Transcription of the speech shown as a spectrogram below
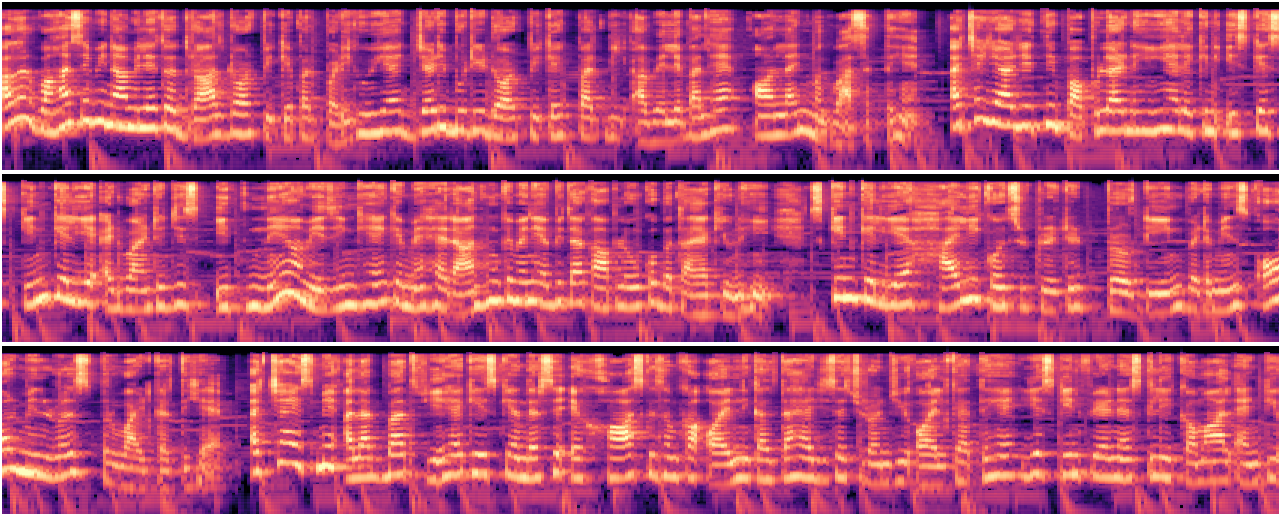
अगर वहाँ से भी ना मिले तो द्रास डॉट पीके पर पड़ी हुई है। जड़ी बूटी डॉट पीके पर भी अवेलेबल है। ऑनलाइन मंगवा सकते हैं। अच्छा यार, ये इतनी पॉपुलर नहीं है, लेकिन इसके स्किन के लिए एडवांटेजेस इतने अमेजिंग हैं कि मैं हैरान हूँ कि मैंने अभी तक आप लोगों को बताया क्यों नहीं। स्किन के लिए हाईली कॉन्सेंट्रेटेड प्रोटीन विटामिन और मिनरल्स प्रोवाइड करती है। अच्छा इसमें अलग बात यह है की इसके अंदर से एक खास किस्म का ऑयल निकलता है, जिसे चुरंजी ऑयल कहते हैं। ये स्किन फेयरनेस के लिए कमाल एंटी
